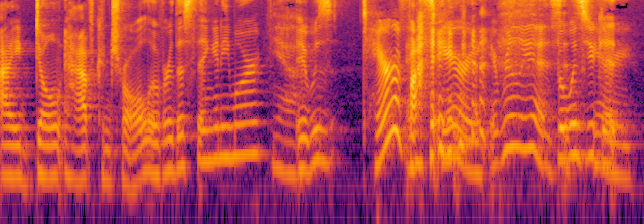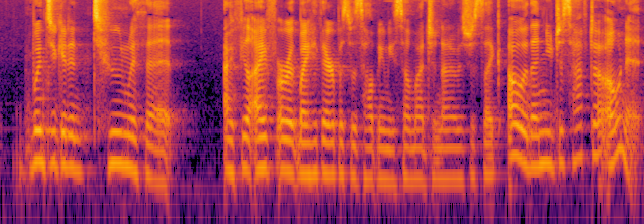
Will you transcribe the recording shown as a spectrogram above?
I don't have control over this thing anymore Yeah. it was terrifying. It's scary. It really is. But It's once you scary. get once you get in tune with it I feel I or my therapist was helping me so much and I was just like oh then you just have to own it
